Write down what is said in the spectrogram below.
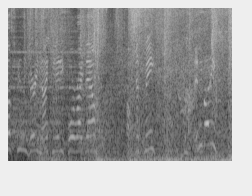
Else feeling very 1984 right now? Oh, just me? Come on, anybody?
